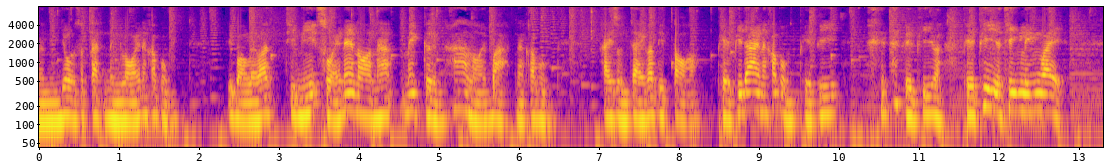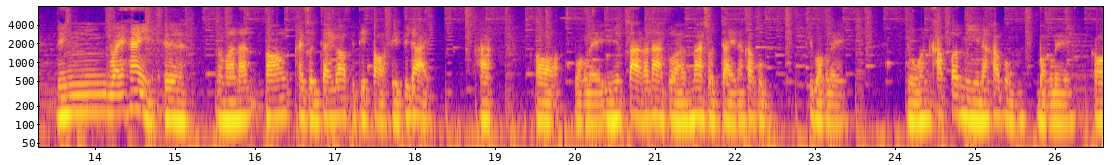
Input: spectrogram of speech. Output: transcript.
นันนินโยสแตทหนึ่งร้อยนะครับผมพี่บอกเลยว่าทีมนี้สวยแน่นอนนะฮะไม่เกิน 500 บาทนะครับผม ใครสนใจก็ติดต่อ จพี่ได้นะครับผมเพจพี่เพจพี่ว่ะเพจพี่จะทิ้งลิงก์ไว้ ลิงก์ไว้ให้เออประมาณนั้นน้องใครสนใจก็ไปติดต่อเพจพี่ได้ฮะก็บอกเลยอินิต้าก็น่าตัวน่าสนใจนะครับผมพี่บอกเลยโยฮันคัพก็มีนะครับผมบอกเลยก็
